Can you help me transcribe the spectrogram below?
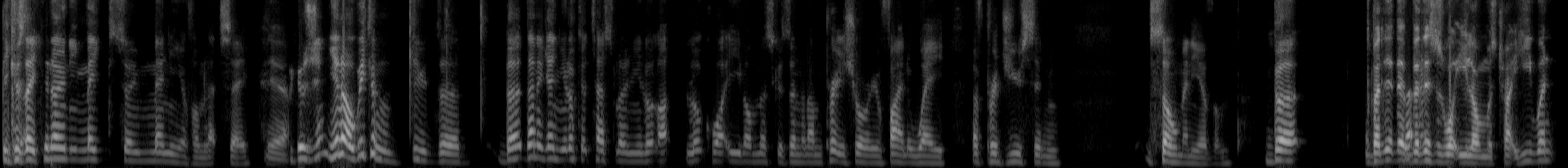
Because they can only make so many of them. Let's say Yeah. because you you know we can do the. But then again, you look at Tesla and you look like look what Elon Musk has done, and I'm pretty sure he'll find a way of producing so many of them. But But but this is what Elon was trying. He went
